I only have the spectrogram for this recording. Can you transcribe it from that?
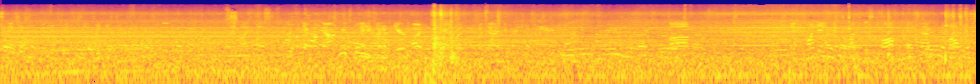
Yeah, come down. Explain. Put up here. All right. Put down. Um, if you want, yeah, you can cut this off just have the bottom of the.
